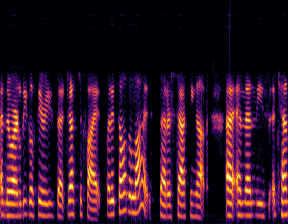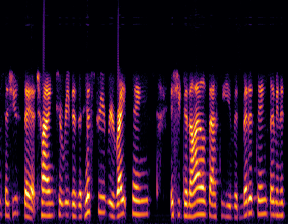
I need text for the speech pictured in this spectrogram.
And there are legal theories that justify it. But it's all the lies that are stacking up. Uh, and then these attempts, as you say, at trying to revisit history, rewrite things, issue denials after you've admitted things. I mean, it's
